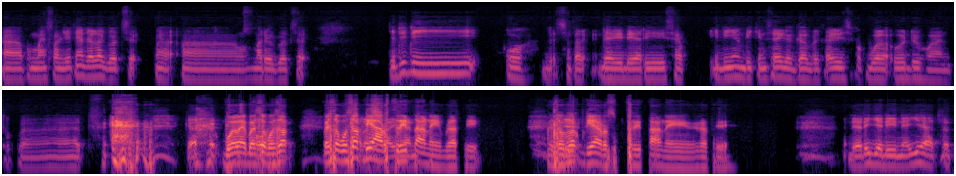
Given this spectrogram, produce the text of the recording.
uh, pemain selanjutnya adalah Götze uh, Mario Götze. Jadi di oh dari dari ini yang bikin saya gagal berkali di sepak bola. Waduh mantap banget. Boleh besok-besok besok-besok dia harus cerita nih berarti. Besok-besok dia harus cerita nih berarti dari jadi ini aja atlet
